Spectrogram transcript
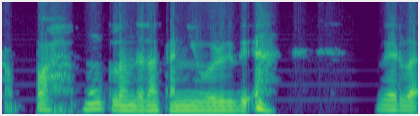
அப்பா மூக்கில் இருந்தெல்லாம் தண்ணி ஒழுகுது. வேர்வை.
